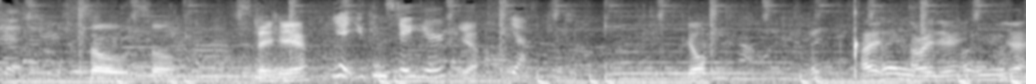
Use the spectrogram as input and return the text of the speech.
Get. So, so stay here. Yeah, you can stay here. Yeah. Yeah. Go. Hi. How are you? Yeah.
